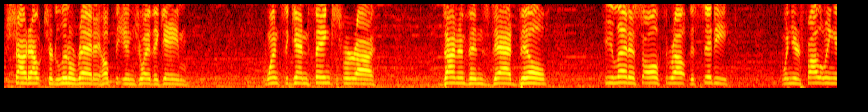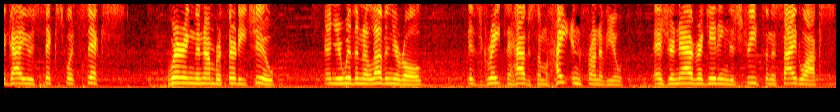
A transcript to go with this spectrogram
Shout out to Little Red. I hope that you enjoy the game. Once again, thanks for uh, Donovan's dad, Bill. He led us all throughout the city. When you're following a guy who's six foot six, wearing the number 32, and you're with an 11 year old, it's great to have some height in front of you as you're navigating the streets and the sidewalks.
